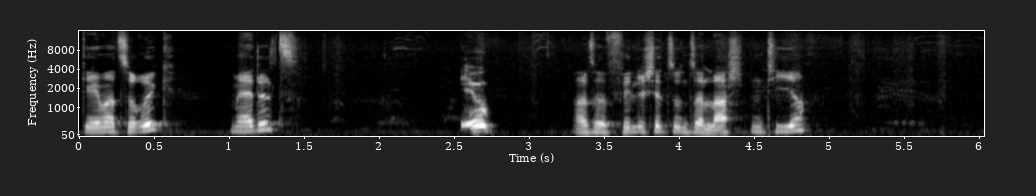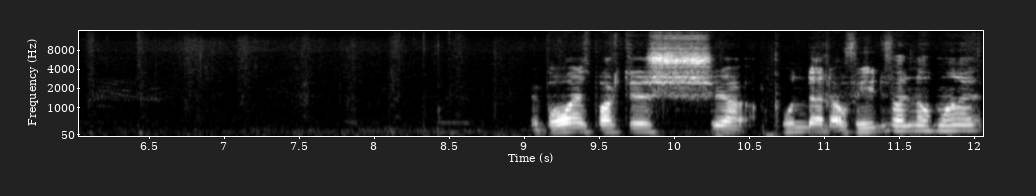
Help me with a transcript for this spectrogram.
gehen wir zurück, Mädels. Jo. Also Phil ist jetzt unser Lastentier. Wir brauchen jetzt praktisch ja, 100 auf jeden Fall nochmal.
